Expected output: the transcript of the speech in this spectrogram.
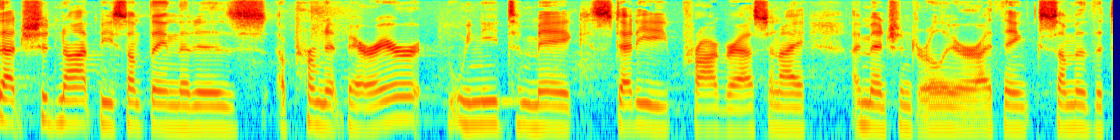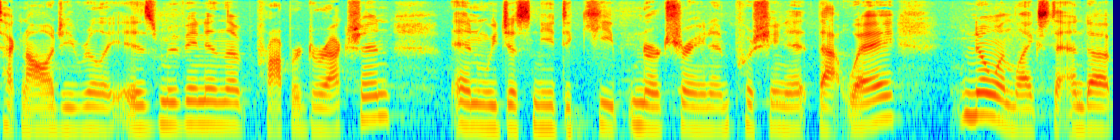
that should not be something that is a permanent barrier. We need to make steady progress. And I, I mentioned earlier, I think some of the technology really is moving in the proper direction, and we just need to keep nurturing and pushing it that way. No one likes to end up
